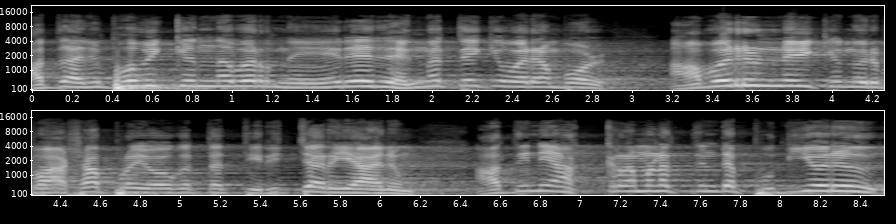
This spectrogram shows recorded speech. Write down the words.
അത് അനുഭവിക്കുന്നവർ നേരെ രംഗത്തേക്ക് വരുമ്പോൾ അവരുന്നയിക്കുന്ന ഒരു ഭാഷാപ്രയോഗത്തെ തിരിച്ചറിയാനും അതിനെ ആക്രമണത്തിന്റെ പുതിയൊരു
